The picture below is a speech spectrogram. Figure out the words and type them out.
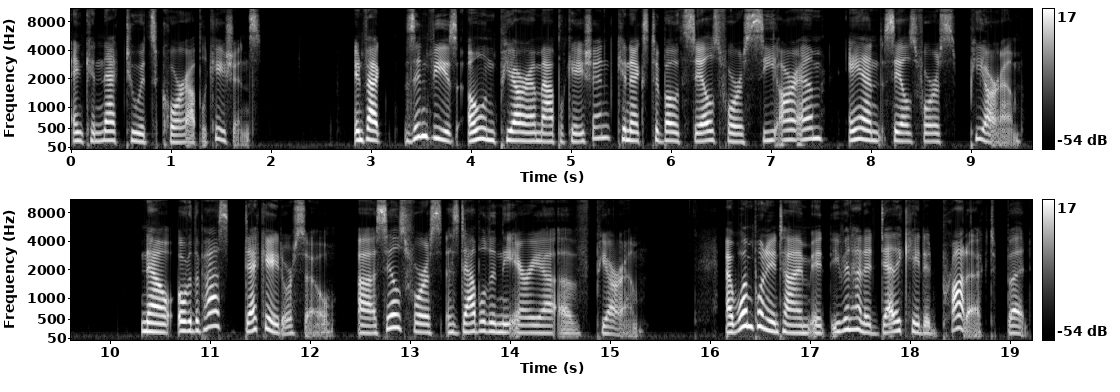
and connect to its core applications. In fact, Zinfi's own PRM application connects to both Salesforce CRM and Salesforce PRM. Now, over the past decade or so, uh, Salesforce has dabbled in the area of PRM. At one point in time, it even had a dedicated product, but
